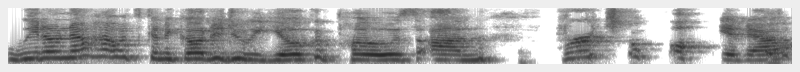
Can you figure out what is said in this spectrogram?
we don't know how it's going to go to do a yoga pose on virtual, you know,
